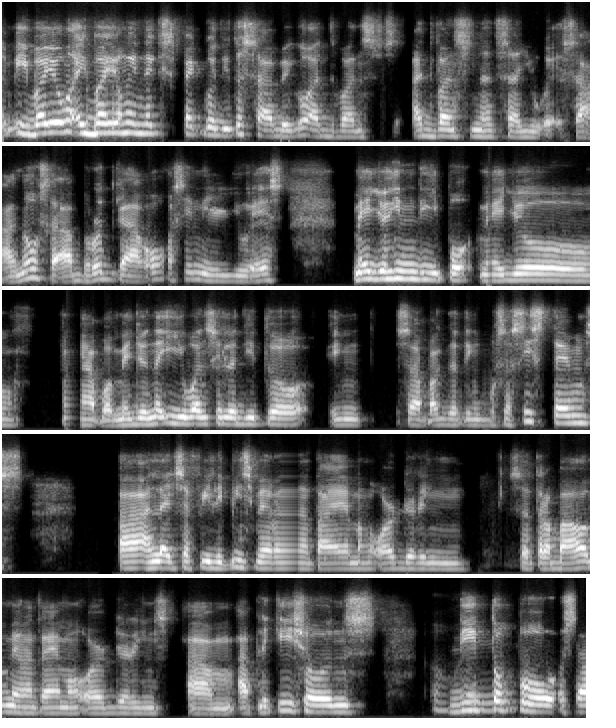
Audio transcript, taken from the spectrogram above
Iba yung iba yung in-expect ko dito, sabi ko, advance advance na sa US, sa ano, sa abroad ka ako kasi near US. Medyo hindi po, medyo nga po, medyo naiwan sila dito in sa pagdating po sa systems. Uh, unlike sa Philippines, meron na tayo mga ordering sa trabaho, meron tayong mga ordering um, applications, Okay. Dito po sa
